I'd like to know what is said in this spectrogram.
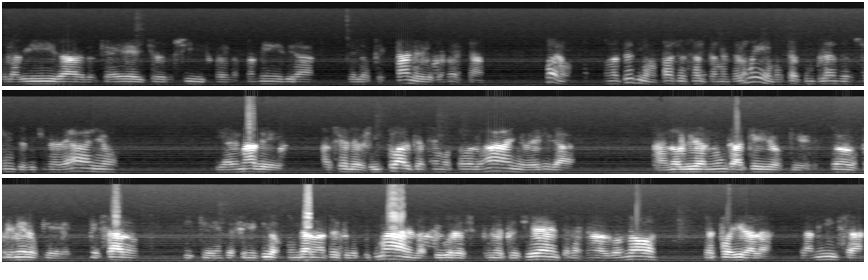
De la vida, de lo que ha hecho, de los hijos, de la familia, de lo que están y de lo que no están. Bueno, con Atlético nos pasa exactamente lo mismo, está cumpliendo 119 años y además de hacer el ritual que hacemos todos los años, de ir a, a no olvidar nunca a aquellos que fueron los primeros que empezaron y que en definitiva fundaron Atlético Tucumán, en la figura de su primer presidente, Nacional Albornoz, después ir a la, la misa,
